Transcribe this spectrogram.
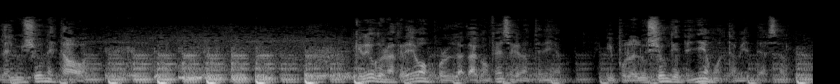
La ilusión estaba. Creo que nos creíamos por la, la confianza que nos teníamos y por la ilusión que teníamos también de hacerlo.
